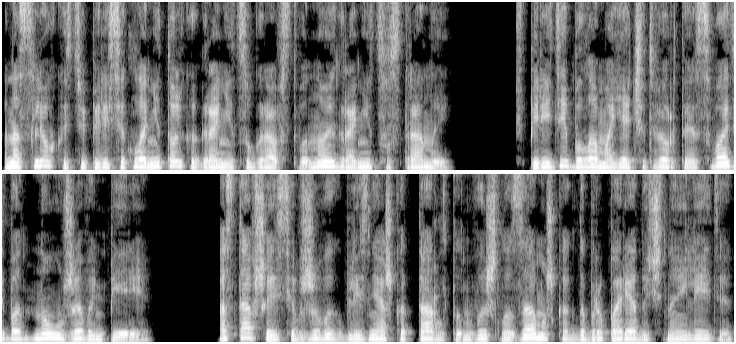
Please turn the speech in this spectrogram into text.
она с легкостью пересекла не только границу графства, но и границу страны. Впереди была моя четвертая свадьба, но уже в империи. Оставшаяся в живых близняшка Тарлтон вышла замуж как добропорядочная леди.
